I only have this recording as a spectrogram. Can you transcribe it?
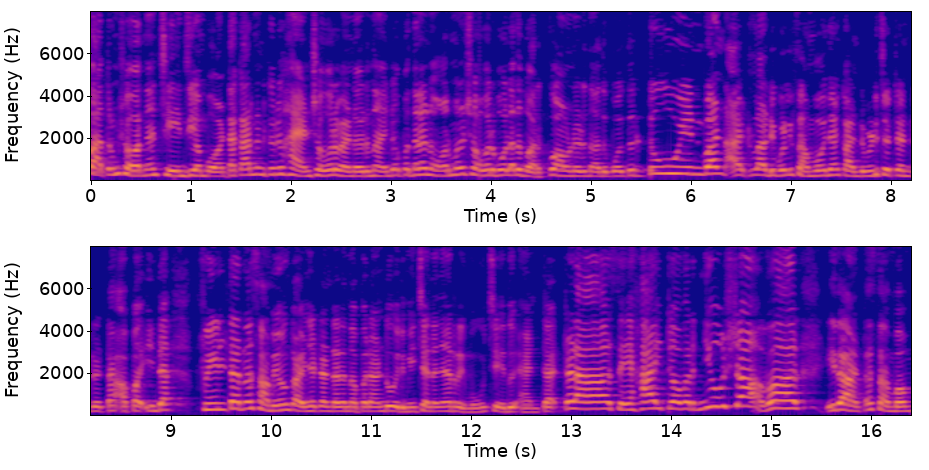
ബാത്റൂം ഷവർ ഞാൻ ചേഞ്ച് ചെയ്യാൻ പോകട്ടെ കാരണം എനിക്കൊരു ഹാൻഡ് ഷവർ വേണമായിരുന്നു. അതിന്റെ ഒപ്പം തന്നെ നോർമൽ ഷവർ പോലെ അത് വർക്കും ആവണമായിരുന്നു. അതുപോലത്തെ ഒരു ടു ഇൻ വൺ ആയിട്ടുള്ള അടിപൊളി സംഭവം ഞാൻ കണ്ടുപിടിച്ചിട്ടുണ്ട് കേട്ടോ. അപ്പോൾ ഇതിന്റെ ഫിൽറ്ററിന് സമയവും കഴിഞ്ഞിട്ടുണ്ടായിരുന്നു. അപ്പോൾ രണ്ടും ഒരുമിച്ച് തന്നെ ഞാൻ റിമൂവ് ചെയ്തു. And tada say hi to our new shower ഇതാണ് സംഭവം.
